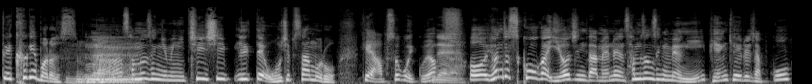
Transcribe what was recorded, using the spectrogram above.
꽤 크게 벌어졌습니다. 네. 삼성생명이 71대 53으로 꽤 앞서고 있고요. 네. 어 현재 스코어가 이어진다면은 삼성생명이 BNK를 잡고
